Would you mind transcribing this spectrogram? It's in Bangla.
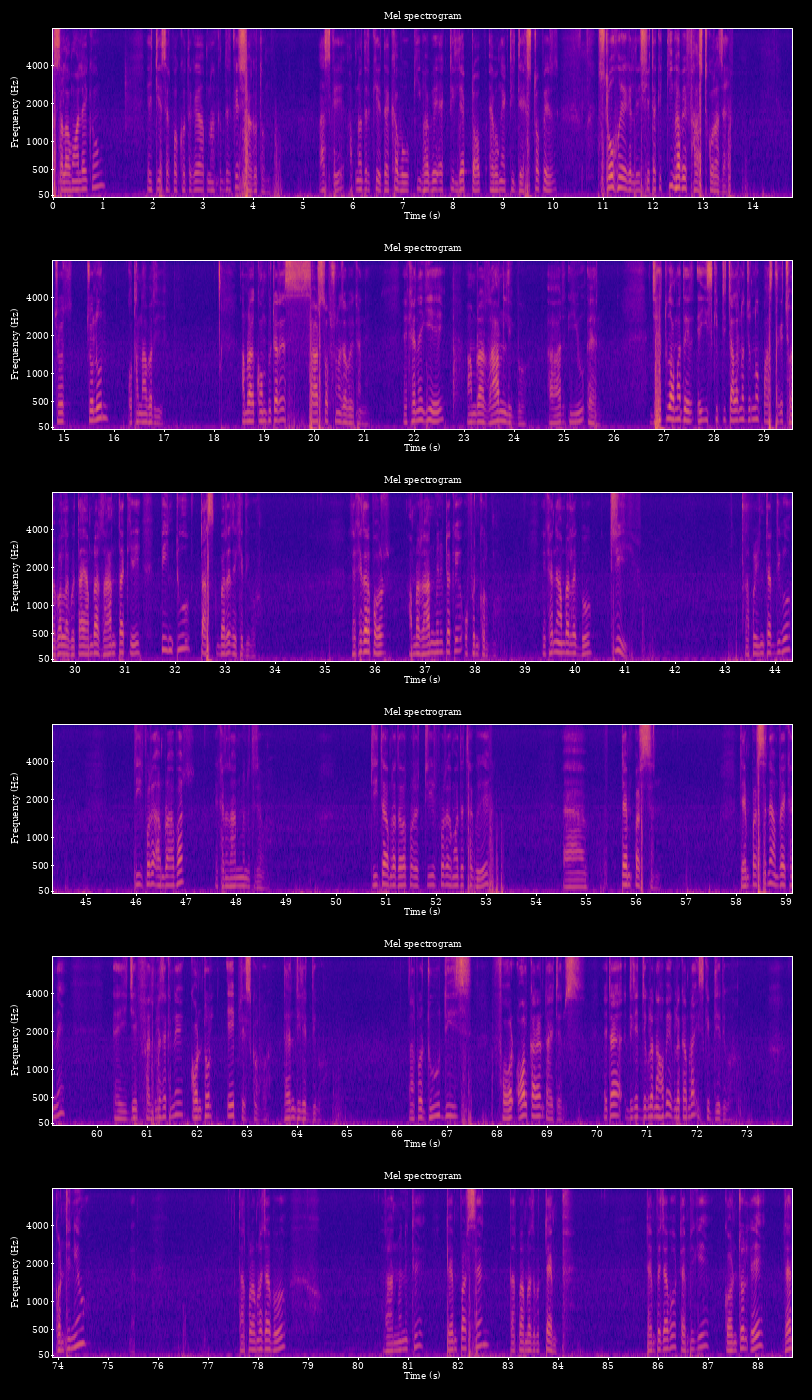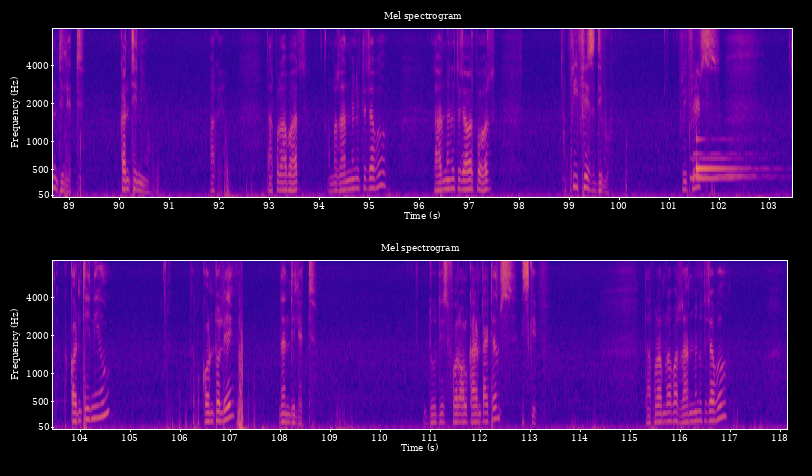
আসসালামু আলাইকুম। এইটিএস এর পক্ষ থেকে আপনাদেরকে স্বাগতম। আজকে আপনাদেরকে দেখাবো কীভাবে একটি ল্যাপটপ এবং একটি ডেস্কটপের স্লো হয়ে গেলে সেটাকে কীভাবে ফাস্ট করা যায়। চলুন কথা না বাড়িয়ে। আমরা কম্পিউটারের সার্চ অপশনে যাব এখানে। এখানে গিয়ে আমরা রান লিখব, আর ইউএন যেহেতু আমাদের এই স্ক্রিপ্টটি চালানোর জন্য পাঁচ থেকে ছয়বার লাগবে, তাই আমরা রানটাকে পিন টু টাস্ক বারে রেখে দিব। রেখে দেওয়ার পর আমরা রান মেনুটাকে ওপেন করব। এখানে আমরা লিখব ট্রি। তারপর ইন্টার দিব। ট্রির পরে আমরা আবার এখানে রান মেনুতে যাব। ট্রিটা আমরা দেওয়ার পরে, ট্রির পরে আমাদের থাকবে টেন পার্সেন্ট টেন পার্সেন্টে আমরা এখানে এই যে ফাইলগুলো আছে, এখানে কন্ট্রোল এ প্রেস করব দেন ডিলিট দিব। তারপর do this for all current items এটা ডিলিট যেগুলো না হবে, এগুলোকে আমরা স্কিপ দিয়ে দিব। কন্টিনিউ তারপর আমরা যাব রান মেনুতে টেন পার্সেন্ট তারপর আমরা যাব ট্যাম্প ট্যাম্পে যাব ট্যাম্পে গিয়ে control A then delete continue okay তারপর আবার আমরা রান মেনুতে যাব। রান মেনুতে যাওয়ার পর প্রিফেস দিব। প্রিফেস কন্টিনিউ তারপর control A then delete do this for all current items skip তারপর আমরা আবার রান মেনুতে যাব।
